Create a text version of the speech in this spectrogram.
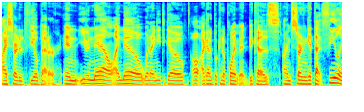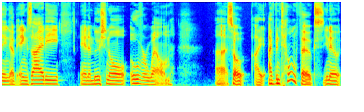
I started to feel better. And even now, I know when I need to go, oh, I got to book an appointment because I'm starting to get that feeling of anxiety and emotional overwhelm. Uh, so I, I've been telling folks, you know,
